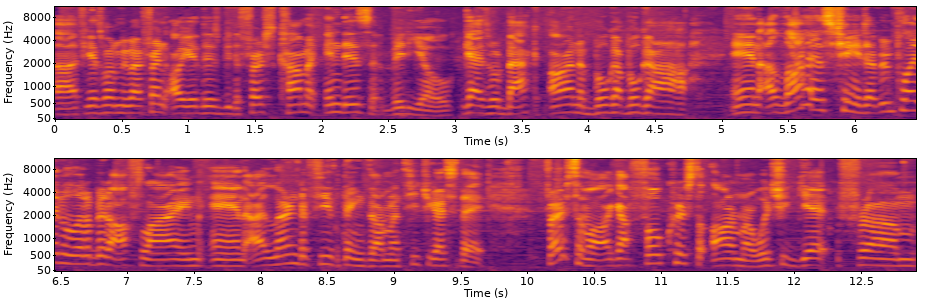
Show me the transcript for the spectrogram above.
uh, if you guys want to be my friend, all you have to do is be the first comment in this video. Guys, we're back on Booga Booga. And a lot has changed. I've been playing a little bit offline, and I learned a few things that I'm going to teach you guys today. First of all, I got full crystal armor, which you get from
